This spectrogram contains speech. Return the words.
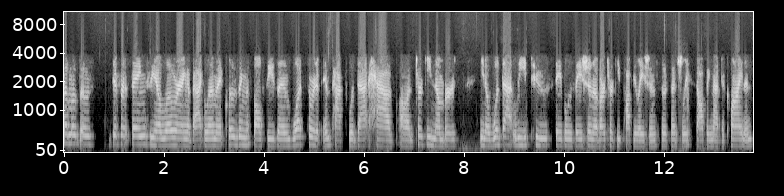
some of those different things, you know, lowering a bag limit, closing the fall season, what sort of impact would that have on turkey numbers? You know, would that lead to stabilization of our turkey population? So essentially stopping that decline. And,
